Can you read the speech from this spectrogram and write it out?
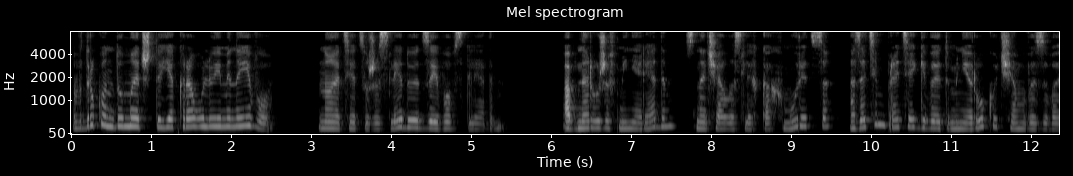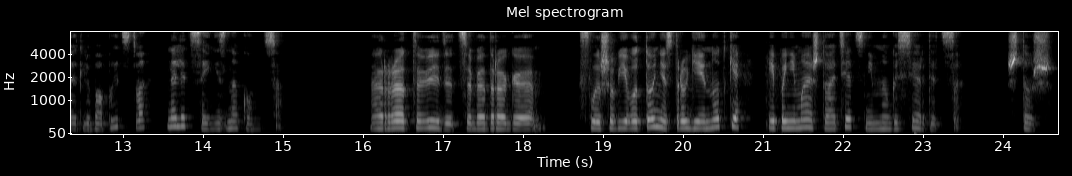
Вдруг он думает, что я караулю именно его. Но отец уже следует за его взглядом. Обнаружив меня рядом, сначала слегка хмурится, а затем протягивает мне руку, чем вызывает любопытство на лице незнакомца. «Рад видеть тебя, дорогая». Слышу в его тоне строгие нотки и понимаю, что отец немного сердится. Что ж,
